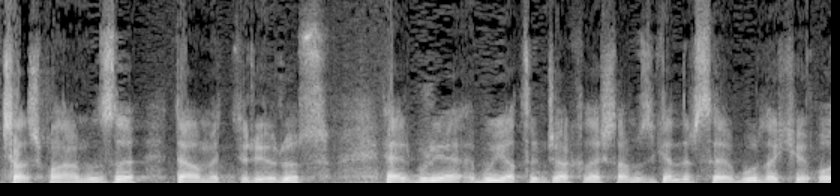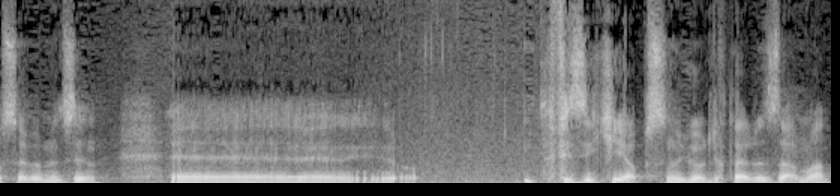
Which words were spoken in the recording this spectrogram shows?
çalışmalarımızı devam ettiriyoruz. Eğer buraya bu yatırımcı arkadaşlarımız gelirse buradaki OSEB'imizin eee fiziki yapısını gördükleri zaman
